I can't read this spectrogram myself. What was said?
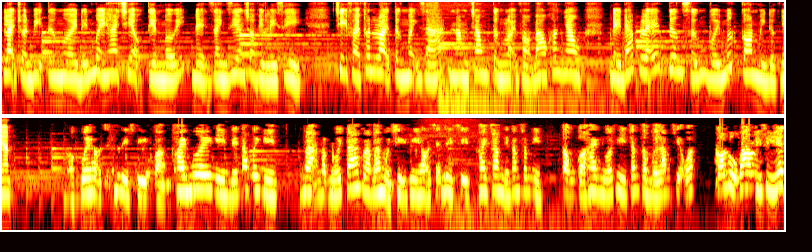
lại chuẩn bị từ 10 đến 12 triệu tiền mới để dành riêng cho việc lì xì. Chị phải phân loại từng mệnh giá nằm trong từng loại vỏ bao khác nhau để đáp lễ tương xứng với mức con mình được nhận. ở quê họ sẽ lì xì khoảng 20 nghìn đến 50 nghìn bạn hoặc đối tác làm ăn của chị thì họ sẽ lì xì 200 đến 500 nghìn tổng của hai đứa thì chắc tầm 15 triệu á có đủ bao lì xì hết.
